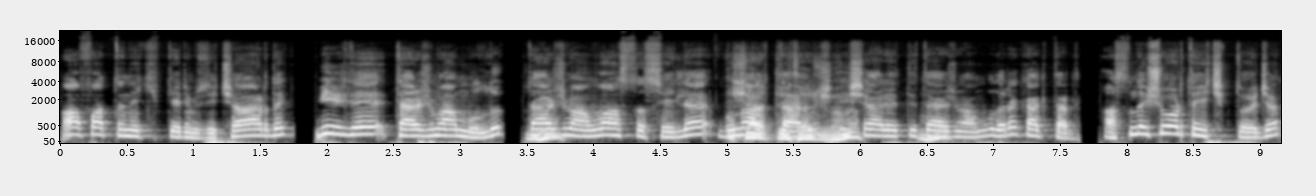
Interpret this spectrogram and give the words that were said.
AFAD'dan ekiplerimizi çağırdık. Bir de tercüman bulduk. Hı hı. Tercüman vasıtasıyla bunu İşaretli aktarmış, tercüman, ha? işaretli Hı hı. tercüman bularak aktardık. Aslında şu ortaya çıktı hocam.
